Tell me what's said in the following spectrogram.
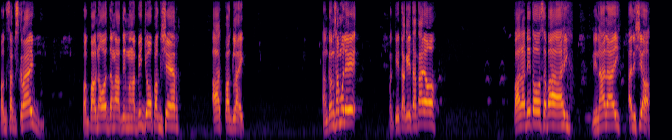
pag-subscribe, pagpanood ng aking mga video, pag-share, at pag-like. Hanggang sa muli, magkita-kita tayo. Para dito sa bahay ni Nanay Alicia.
